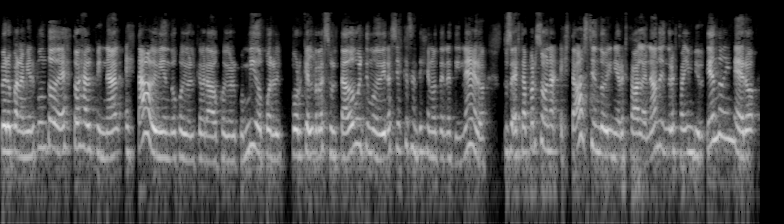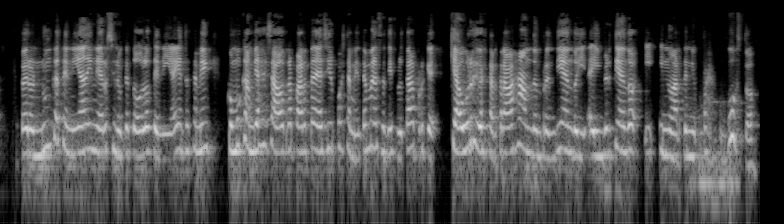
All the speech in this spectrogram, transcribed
Pero para mí el punto de esto es al final estaba viviendo el quebrado, el comido, por el, porque el resultado último de vivir así es que sentí que no tenés dinero. Entonces esta persona estaba haciendo dinero, estaba ganando dinero, estaba invirtiendo dinero, pero nunca tenía dinero, sino que todo lo tenía. Y entonces también, ¿cómo cambias esa otra parte de decir, pues también te mereces disfrutar? Porque qué aburrido estar trabajando, emprendiendo e invirtiendo y, no darte ni pues, gusto.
